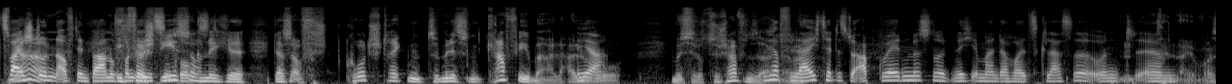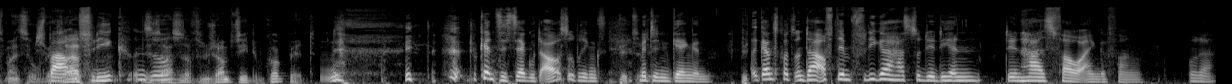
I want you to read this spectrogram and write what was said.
zwei. Stunden auf den Bahnhof Ich von Uelzen verstehe es guckst. doch nicht, äh, dass auf Kurzstrecken zumindest ein Kaffee mal, hallo. Müsste doch zu schaffen sein. Ja, vielleicht hättest du upgraden müssen und nicht immer in der Holzklasse und ähm, Na ja, was meinst du? Spar und Flieg und so. saßen auf dem Jumpseat im Cockpit. du kennst dich sehr gut aus übrigens Bitte. mit den Gängen. Bitte. Ganz kurz, und da auf dem Flieger hast du dir den, den HSV eingefangen, oder?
